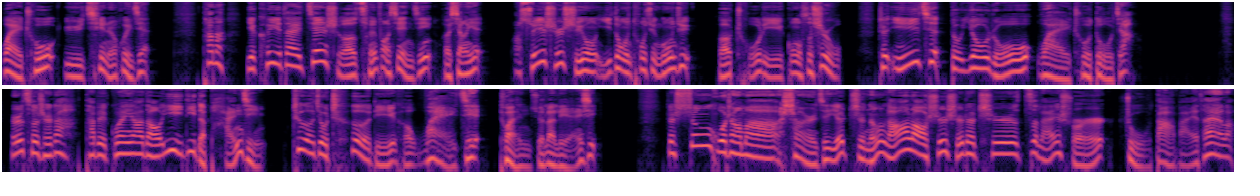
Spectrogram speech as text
外出与亲人会见。他呢，也可以在监舍存放现金和香烟啊，随时使用移动通讯工具和处理公司事务，这一切都犹如外出度假。而此时的他被关押到异地的盘锦。这就彻底和外界断绝了联系。这生活上嘛，尚尔基也只能老老实实的吃自来水、煮大白菜了。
